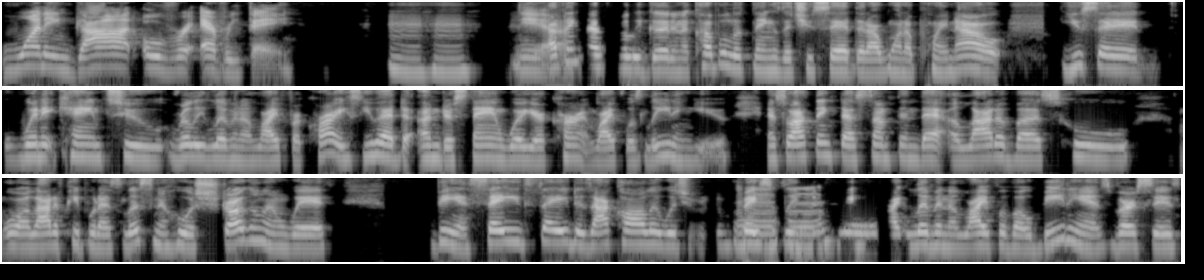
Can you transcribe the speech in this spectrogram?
wanting God over everything. Mm-hmm. Yeah. I think that's really good. And a couple of things that you said that I want to point out. You said when it came to really living a life for Christ, you had to understand where your current life was leading you. And so I think that's something that a lot of us who, or a lot of people that's listening who are struggling with being saved, saved as I call it, which basically mm-hmm. means like living a life of obedience versus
